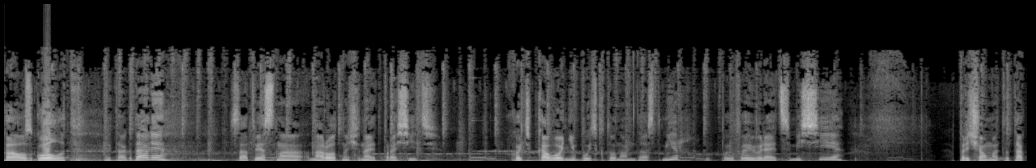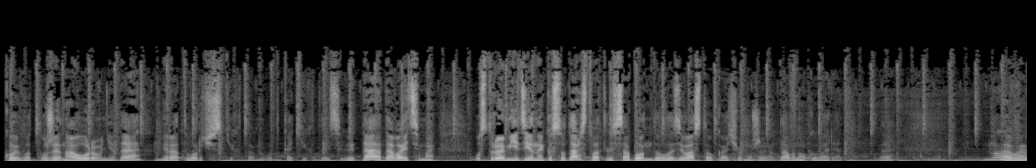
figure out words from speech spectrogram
хаос, голод и так далее. Соответственно, народ начинает просить хоть кого-нибудь, кто нам даст мир, появляется мессия, причем это такой вот уже на уровне, да, миротворческих там вот каких-то, если говорить, да, давайте мы устроим единое государство от Лиссабона до Владивостока, о чем уже давно говорят, да. Ну,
